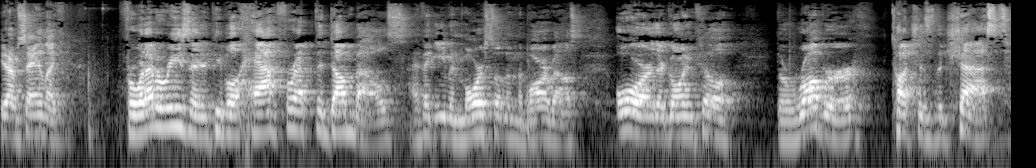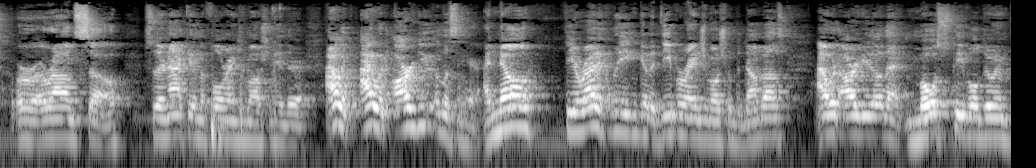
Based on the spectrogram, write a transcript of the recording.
you know what I'm saying? Like, for whatever reason, people half rep the dumbbells, I think even more so than the barbells, or they're going till the rubber touches the chest or around so. So they're not getting the full range of motion either. I would I would argue, listen here, I know theoretically you can get a deeper range of motion with the dumbbells. I would argue though that most people doing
